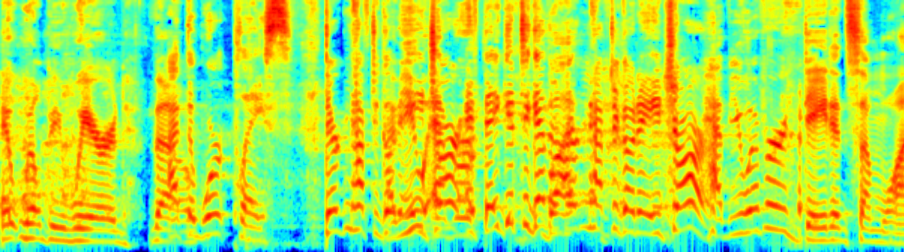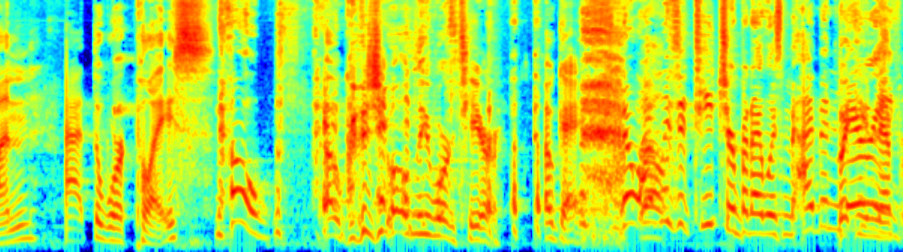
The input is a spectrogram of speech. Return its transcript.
It will be weird, though. at the workplace. They're going to have to go Have to HR. ever- if they get together, they're going to have to go to HR. Have you ever dated someone at the workplace? no. Oh, because you only worked here. Okay. No, I was a teacher, but I was I've been But you married. never.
